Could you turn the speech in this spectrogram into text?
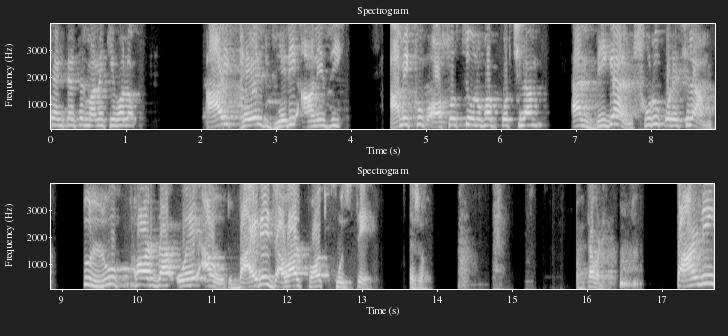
সেন্টেন্সের মানে কি হলো? আই ফেল্ট ভেরি আনইজি আমি খুব অস্বস্তি অনুভব করছিলাম। অ্যান্ড বিজ্ঞান শুরু করেছিলাম to look for the way out বাইরে যাওয়ার পথ খুঁজতে। এসো। তারপরে। টার্নিং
